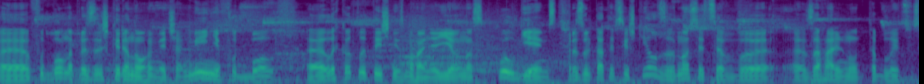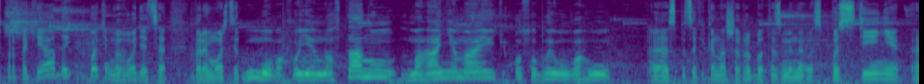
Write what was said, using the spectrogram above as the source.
е, футбол на призи шкіряного м'яча, міні-футбол, е, легкоатлетичні змагання є у нас, Cool Games. Результати всіх шкіл заносяться в е, загальну таблицю спартакіади і потім виводяться переможці. В умовах воєнного стану змагання мають особливу вагу. Е, Специфіка нашої роботи змінилась. Постійні е,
